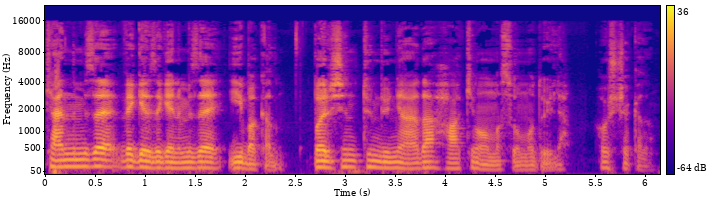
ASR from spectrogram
kendimize ve gezegenimize iyi bakalım. Barışın tüm dünyada hakim olması umuduyla. Hoşçakalın.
